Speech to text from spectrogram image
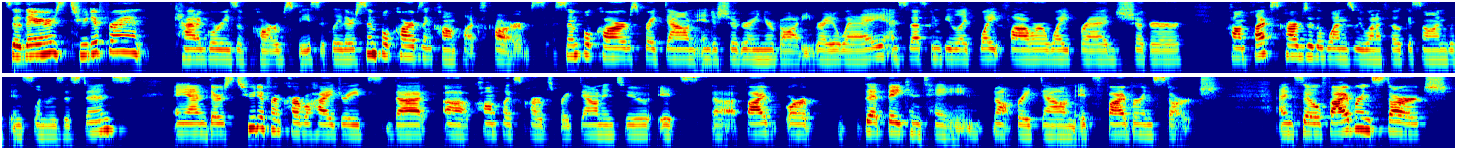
So there's two different categories of carbs basically. There's simple carbs and complex carbs. Simple carbs break down into sugar in your body right away. And so that's going to be like white flour, white bread, sugar. Complex carbs are the ones we want to focus on with insulin resistance. And there's two different carbohydrates that uh, complex carbs break down into. It's uh, fiber, or that they contain, not break down. It's fiber and starch. And so fiber and starch,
